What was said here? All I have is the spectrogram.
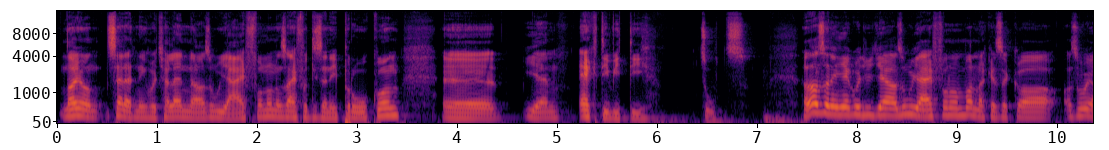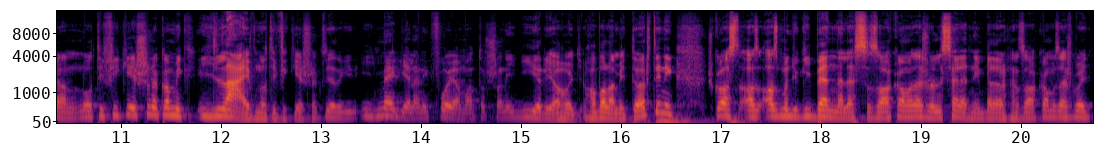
nagyon szeretnénk, hogyha lenne az új iPhone-on, az iPhone 14 Pro-kon ö, ilyen activity cucc. Tehát az a lényeg, hogy ugye az új iPhone-on vannak ezek a, az olyan notification amik így live notification tudjátok, így, megjelenik folyamatosan, így írja, hogy ha valami történik, és akkor az, az, az mondjuk így benne lesz az alkalmazásban, vagy szeretnénk belerakni az alkalmazásba, hogy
